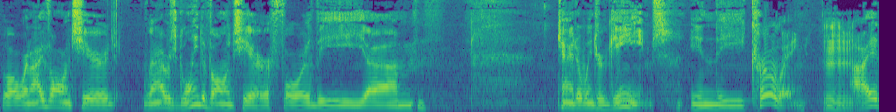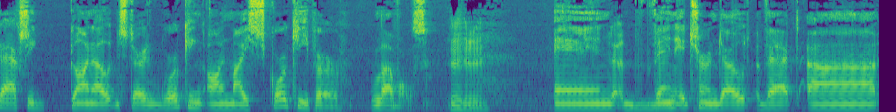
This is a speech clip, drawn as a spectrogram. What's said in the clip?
Well, when I volunteered, when I was going to volunteer for the um, Canada Winter Games in the curling, I had actually gone out and started working on my scorekeeper levels. Mm-hmm. And then it turned out that uh,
